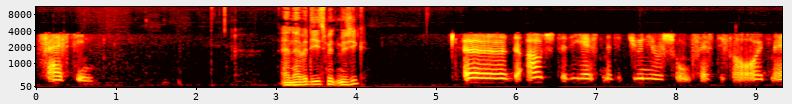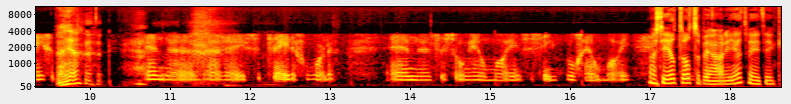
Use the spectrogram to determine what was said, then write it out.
15. En hebben die iets met muziek? Eh, de oudste die heeft met het Junior Song Festival ooit meegedaan. Ah, ja? En eh, daar is ze tweede geworden. En eh, ze zong heel mooi en ze zingt nog heel mooi. Was hij heel trots op jou, Harriet, weet ik.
